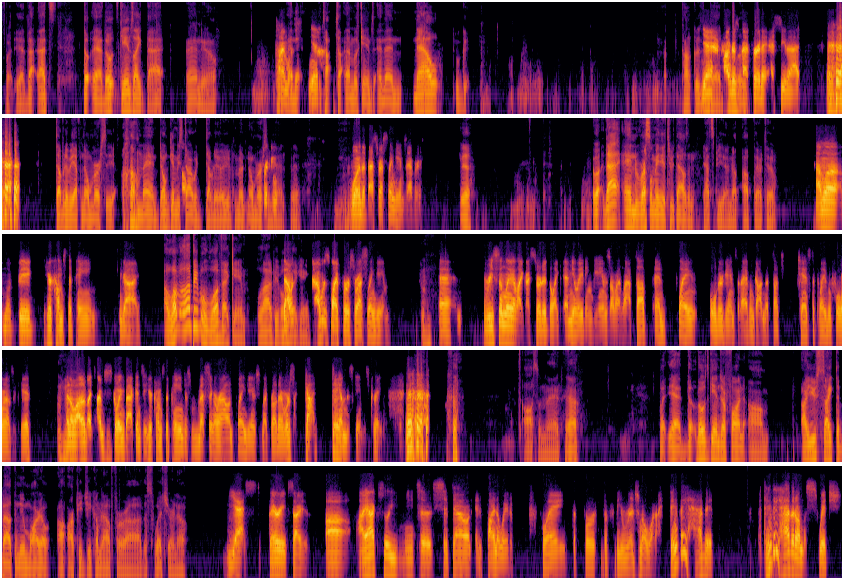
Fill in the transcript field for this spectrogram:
But yeah, that that's th- yeah, those games like that and you know, Timeless. You know, top, top endless games, and then now, Conker's Yeah, Bad Congress Fur- Bad Fur Day. I see that. Yeah. WWF No Mercy. Oh man, don't get me started with WWF No Mercy, man. Yeah. One of the best wrestling games ever. yeah. Well, that and WrestleMania 2000 has to be up, there too. I'm a I'm a big Here Comes the Pain guy. I love a lot of people love that game. A lot of people That love was- that game. That was my first wrestling game. Mhm. And recently like I started like emulating games on my laptop and playing older games that I haven't gotten a touch chance to play before when I was a kid. Mhm. And a lot of my time just going back into Here Comes the Pain, just messing around, playing games with my brother, and we're just like, God damn, this game is great. It's awesome, man. Yeah. But yeah, th- those games are fun. Um, are you psyched about the new Mario uh, RPG coming out for uh, the Switch or no? yes, very excited. Uh, I actually need to sit down and find a way to play the first, the, the original one. I think they have it. I think they have it on the Switch.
